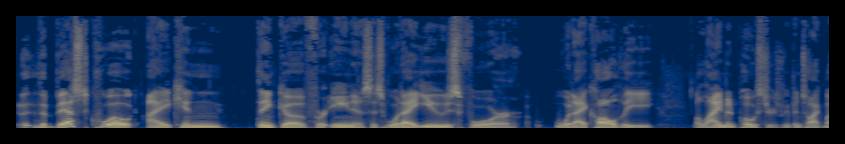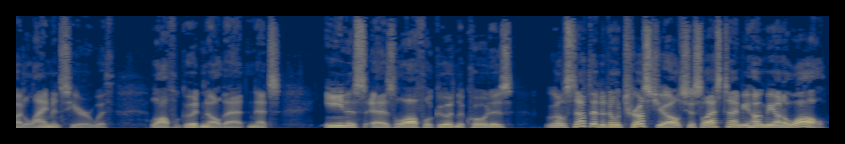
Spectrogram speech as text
the best quote I can think of for Enos is what I use for what I call the alignment posters. We've been talking about alignments here with lawful good and all that. And that's Enos as lawful good. And the quote is, well, it's not that I don't trust y'all. It's just last time you hung me on a wall.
